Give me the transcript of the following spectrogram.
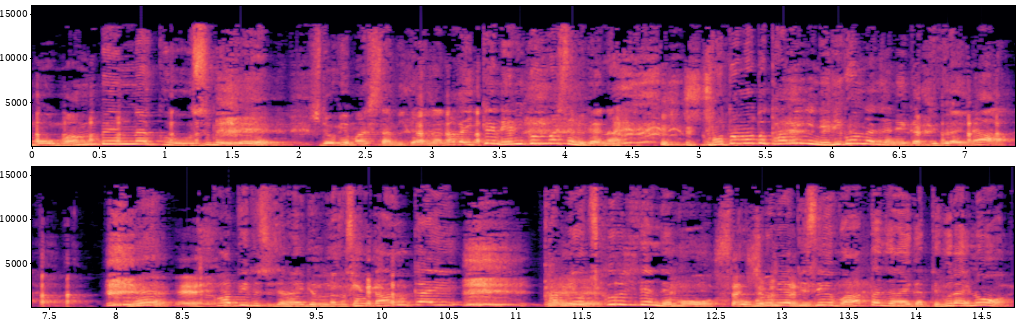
もうまんべんなく薄めて広げましたみたいな、なんか一回練り込みましたみたいな、もともと紙に練り込んだんじゃねえかってぐらいな、ねええ、パピルスじゃないけど、なんかその段階、紙を作る時点でもう、お好み焼き成分あったんじゃないかってぐらいの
